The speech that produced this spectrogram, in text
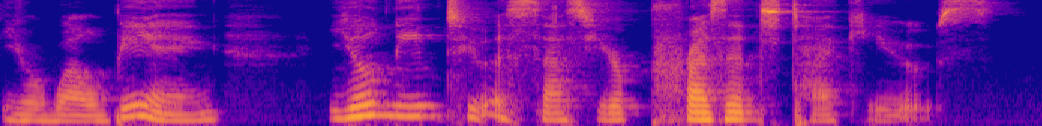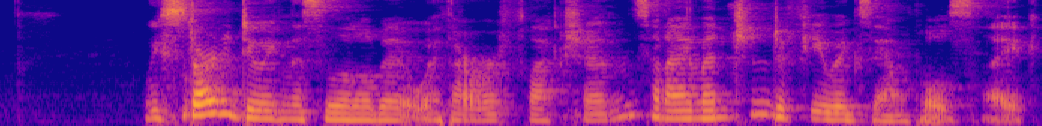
your well being, you'll need to assess your present tech use. We started doing this a little bit with our reflections, and I mentioned a few examples like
